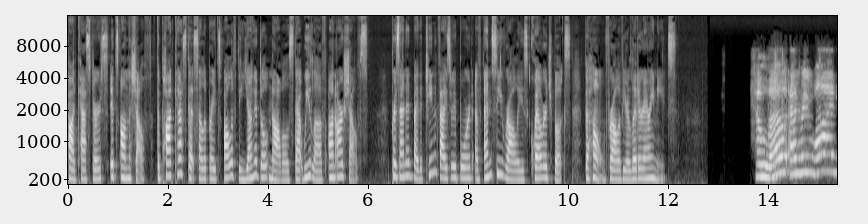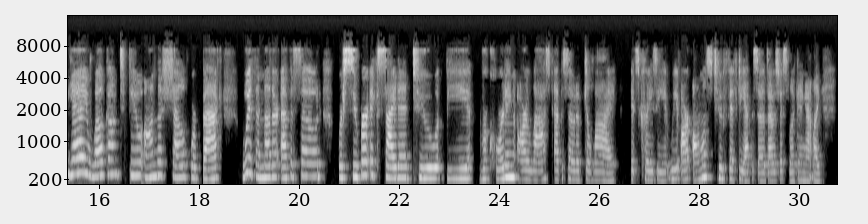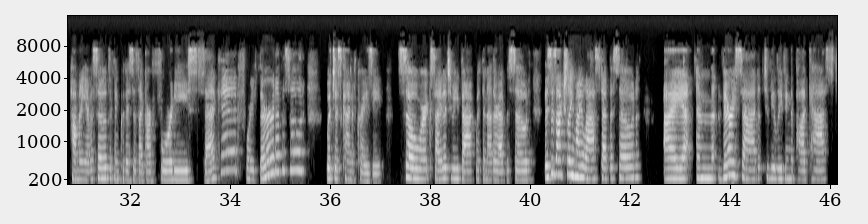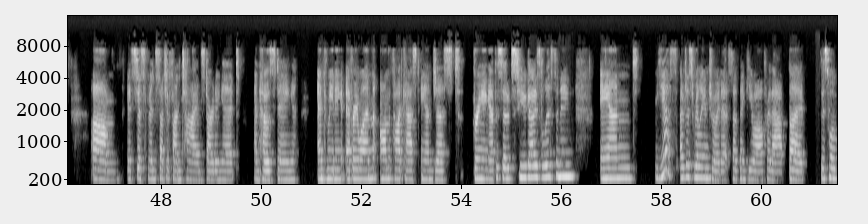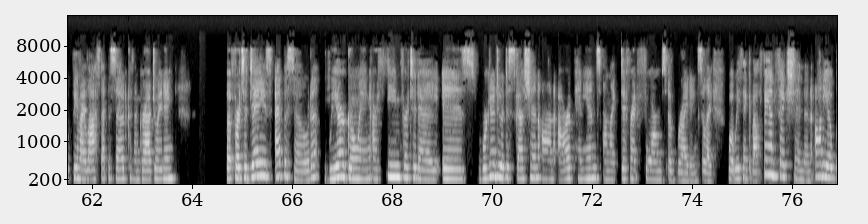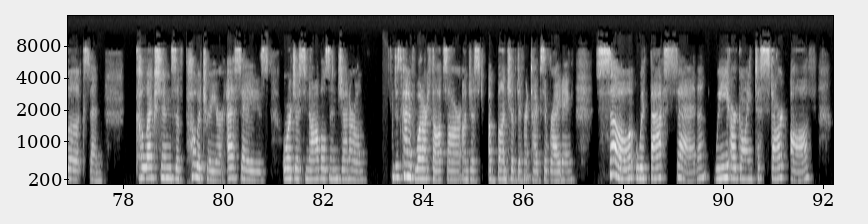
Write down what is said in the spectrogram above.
podcasters, it's On the Shelf, the podcast that celebrates all of the young adult novels that we love on our shelves. Presented by the Teen Advisory Board of NC Raleigh's Quail Ridge Books, the home for all of your literary needs. Hello, everyone. Yay. Welcome to On the Shelf. We're back with another episode. We're super excited to be recording our last episode of July it's crazy. We are almost to 50 episodes. I was just looking at like how many episodes. I think this is like our 42nd, 43rd episode, which is kind of crazy. So we're excited to be back with another episode. This is actually my last episode. I am very sad to be leaving the podcast. Um, it's just been such a fun time starting it and hosting and meeting everyone on the podcast and just bringing episodes to you guys listening. And yes, I've just really enjoyed it. So thank you all for that. But this will be my last episode because I'm graduating. But for today's episode, we are going, our theme for today is we're going to do a discussion on our opinions on like different forms of writing. So, like what we think about fan fiction and audiobooks and collections of poetry or essays or just novels in general just kind of what our thoughts are on just a bunch of different types of writing. So, with that said, we are going to start off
